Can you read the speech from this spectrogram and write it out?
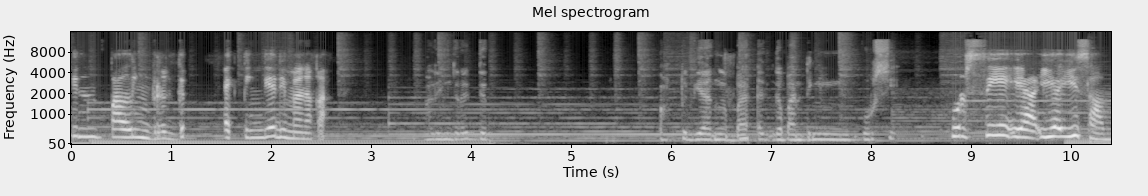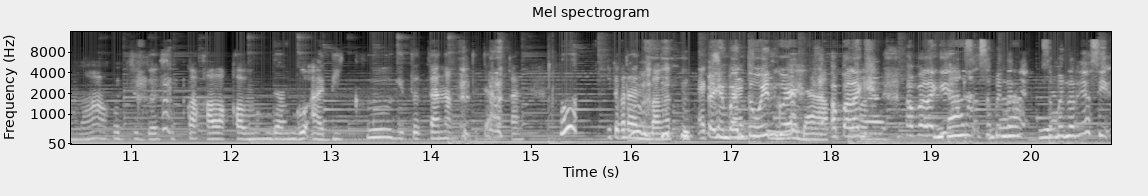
scene paling greget acting dia di mana kak? Paling greget. Waktu dia ngeba ngebanting kursi kursi ya iya iya sama. Aku juga suka kalau kamu ganggu adikku gitu kan. Aku tidak akan uh itu keren banget. pengen bantuin gue. dapet. apalagi apalagi sebenarnya sebenarnya si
